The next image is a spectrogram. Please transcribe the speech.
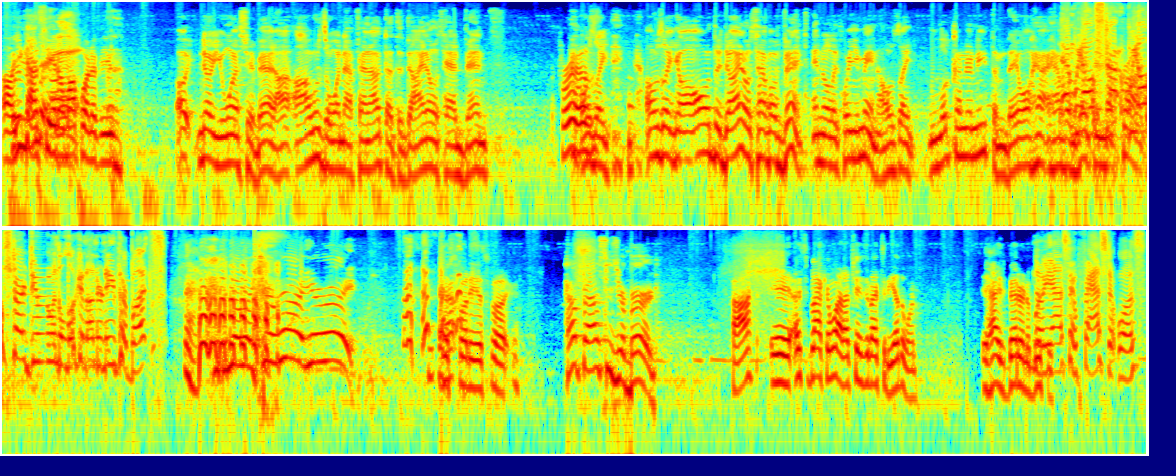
Oh, you gotta see it on my uh, point of view. Oh no, you want to say bad? I, I was the one that found out that the dinos had vents. For real? I was like, I was like, all the dinos have a vent, and they're like, what do you mean? I was like, look underneath them. They all ha- have a And we vent all start we all start doing the looking underneath our butts. And they're like, you're right, you're right. That's funny as fuck. How fast is your bird? Huh? Yeah, it's black and white. I changed it back to the other one. It hides better in the No, bushes. you asked how fast it was.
